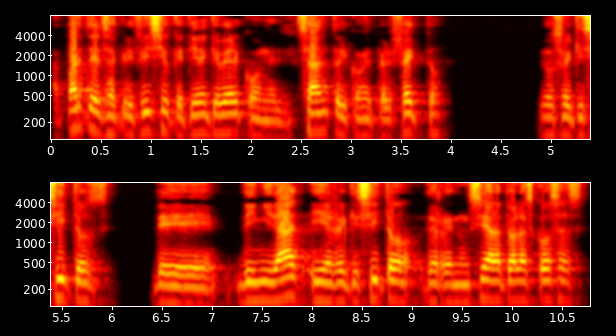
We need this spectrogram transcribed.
aparte del sacrificio que tiene que ver con el santo y con el perfecto, los requisitos de dignidad y el requisito de renunciar a todas las cosas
